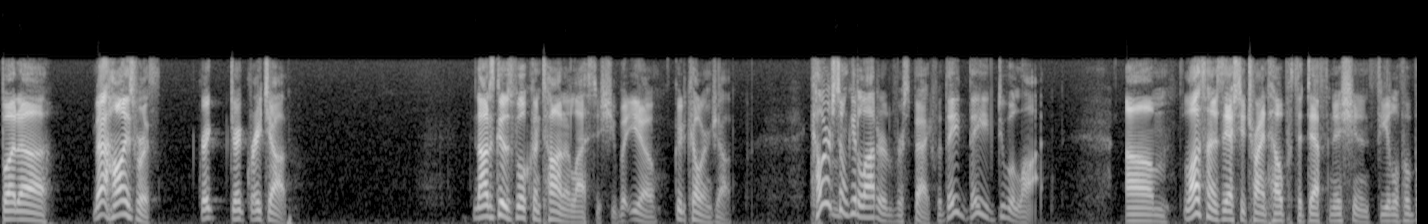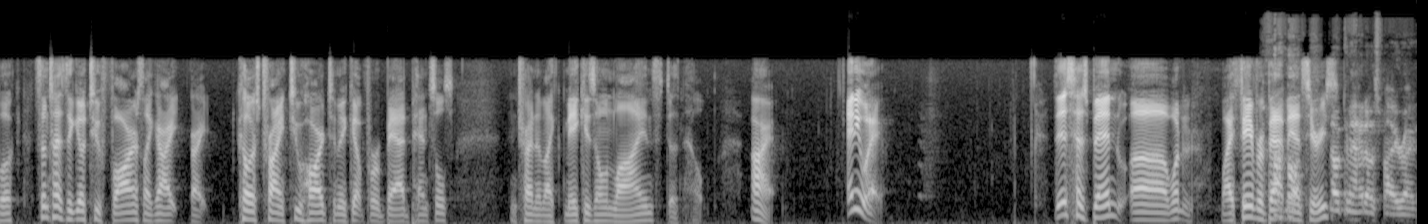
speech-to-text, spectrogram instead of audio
But uh, Matt Hollingsworth, great, great, great job. Not as good as Will Quintana last issue, but you know, good coloring job. Colors don't get a lot of respect, but they they do a lot. Um, a lot of times they actually try and help with the definition and feel of a book. Sometimes they go too far. It's like, all right, all right, colors trying too hard to make up for bad pencils and trying to like make his own lines doesn't help. All right. Anyway, this has been uh what my favorite Batman series. Duncan Idaho's probably right.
